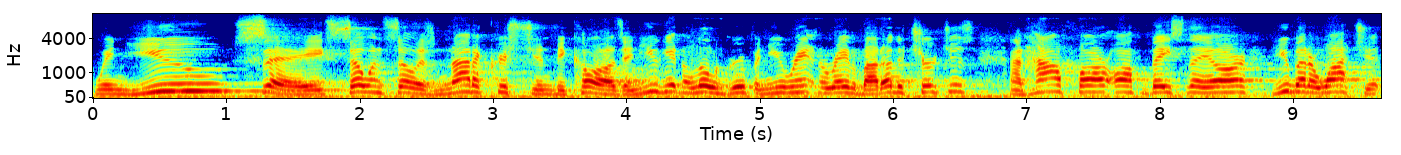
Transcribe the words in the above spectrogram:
When you say so and so is not a Christian because, and you get in a little group and you rant and rave about other churches and how far off base they are, you better watch it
